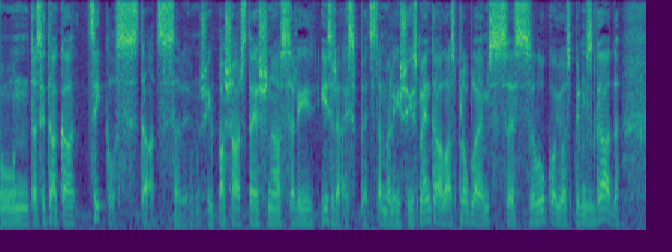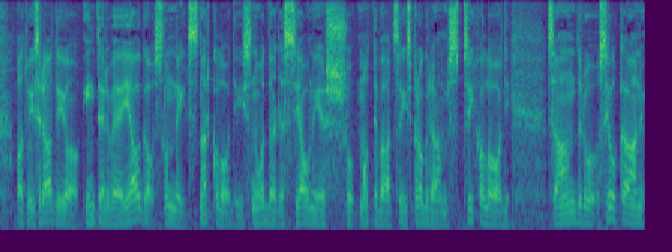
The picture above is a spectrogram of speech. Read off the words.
Un tas ir kā cikls, tāds arī šī pašārstēšanās arī izraisa. Pēc tam arī šīs mentālās problēmas. Es lūkojos pirms gada Latvijas radio intervēja Jālgaus slimnīcas narkoloģijas nodaļas jauniešu motivācijas programmas psiholoģi Sandru Silkāni.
